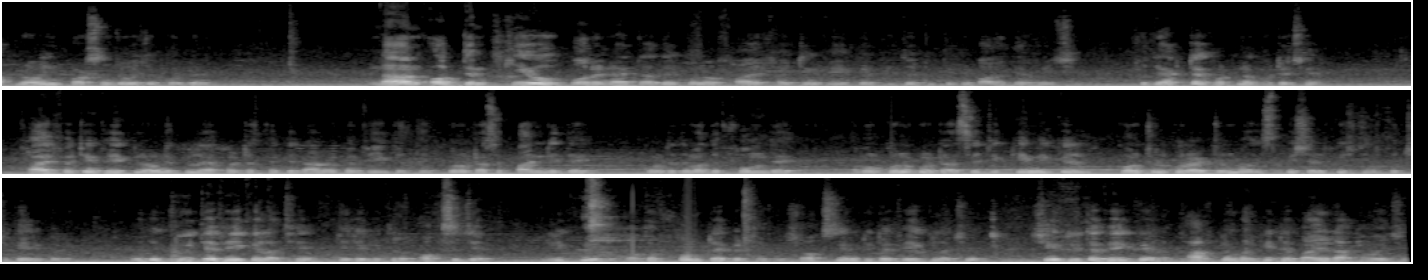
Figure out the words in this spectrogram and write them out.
আপনারাও ইন পার্সন যোগাযোগ করবেন। নান অফ দেম কেউ বলে নাই তাদের কোনো ফায়ার ফাইটিং ভেহিকেল ভিতরে ঢুকতে বাধা দেওয়া হয়েছে। শুধু একটা ঘটনা ঘটেছে ফায়ার ফাইটিং ভেহিকেল অনেকগুলো অ্যাপারেটাস থেকে, নানা রকম ভেহিকেল থেকে। কোনোটা আছে পানি দেয় কোনোটাতে মধ্যে ফোম দেয়, এবং কোনো কোনোটা আছে যে কেমিক্যাল কন্ট্রোল করার জন্য স্পেশাল কিছু জিনিসপত্র ক্যারি করে। ওদের দুইটা ভেহিকেল আছে, যেটার ভিতরে অক্সিজেন লিকুইড অথবা ফোম টাইপের থাকে। সে অক্সিজেন দুইটা ভেহিকেল আছে। সেই দুইটা ভেহিকেল আট নম্বর গেটে বাইরে রাখা হয়েছে।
